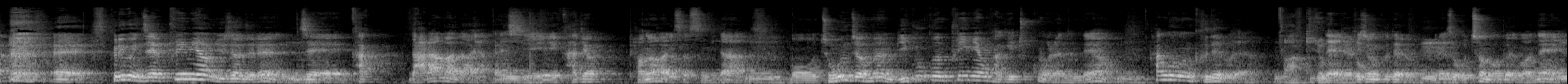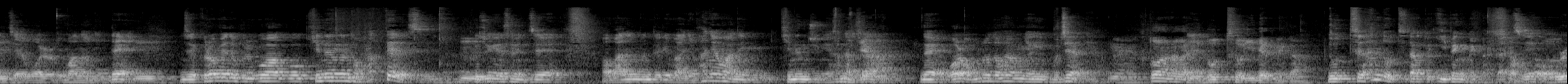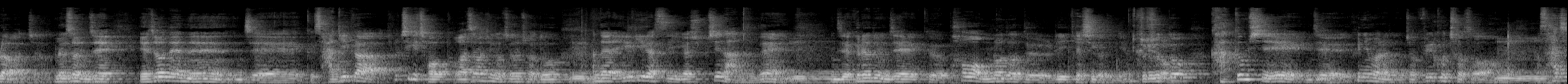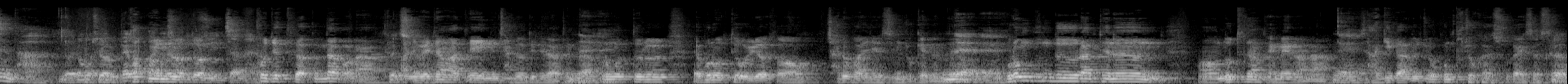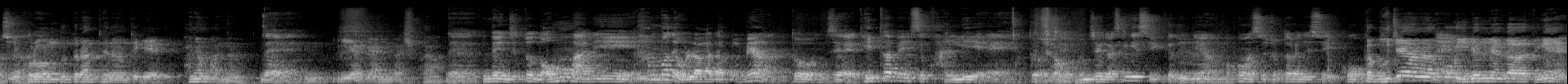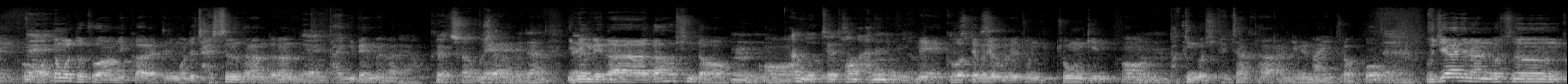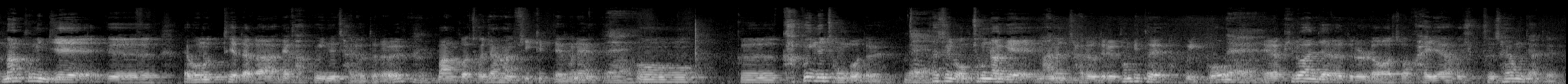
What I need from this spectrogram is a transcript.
네. 그리고 이제 프리미엄 음. 유저들은 이제 각 나라마다 약간씩 가격 변화가 있었습니다. 음. 뭐 좋은 점은 미국은 프리미엄 가격이 조금 올랐는데요. 한국은 그대로예요. 아, 기존 네, 그대로? 기존 그대로. 음. 그래서 5,500원에 음. 이제 월 5만 원인데 음. 이제 그럼에도 불구하고 기능은 더 확대됐습니다. 음. 그 중에서 이제 어, 많은 분들이 많이 환영하는 기능 중에 하나가. 네, 월 업로드 허용량이 무제한이에요. 네, 또 하나가 네. 이제 노트 200메가. 노트 한 노트당 또 200메가까지 그쵸. 올라갔죠. 그래서 이제 예전에는 이제 그 4기가 솔직히 저 말씀하신 것처럼 저도 음. 한 달에 1기가 쓰기가 쉽진 않은데 음. 이제 그래도 이제 그 파워 uploader들이 계시거든요. 그리고 그쵸. 또 가끔씩 이제 흔히 말하는 좀 feel 꽂혀서 음. 사진 다뭐 이런 그렇죠. 것들 백업 갖고 있는 수 어떤 있잖아요. 프로젝트가 끝나거나 그렇죠. 아니 외장하드에 있는 자료들이라든가 네. 그런 것들을 에버노트에 올려서 자료 관리했으면 좋겠는데 네, 네. 그런 분들한테는 어, 노트당 100메가나 네. 4기가는 조금 부족할 수가 있었어요. 그렇죠. 네, 그런 분들한테는 되게 환영받는 네. 음, 이야기 아닌가 싶어요. 네, 근데 이제 또 너무 많이 음. 한 번에 올라가다 보면 또 이제 데이터베이스 관리에 또. 이제 문제가 생길 수 있거든요. 음. 퍼포먼스도 좀 떨어질 수 있고. 그러니까 무제한하고 네. 200메가 중에 네. 어, 떤 걸 더 좋아합니까? 그랬더니 먼저 잘 쓰는 사람들은 네. 다 200메가래요. 그렇죠. 무시하보다 네. 200메가가 훨씬 더 음, 어, 한 노트에 더 많은 용량. 네, 그것 때문에 이번에 좀 좋은 기, 어, 바뀐 것이 괜찮다라는 얘기를 많이 들었고 음. 네. 무제한이라는 것은 그만큼 이제 그 에버노트에다가 내가 갖고 있는 자료들을 마음껏 저장할 수 있기 때문에 음. 네. 어, 그 갖고 있는 정보들 네. 사실 엄청나게 많은 자료들을 컴퓨터에 갖고 있고 네. 내가 필요한 자료들을 넣어서 관리하고 싶은 사용자들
